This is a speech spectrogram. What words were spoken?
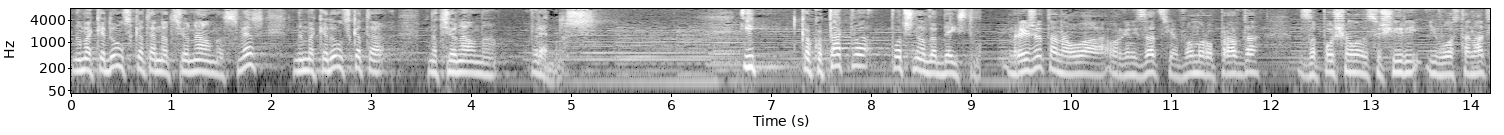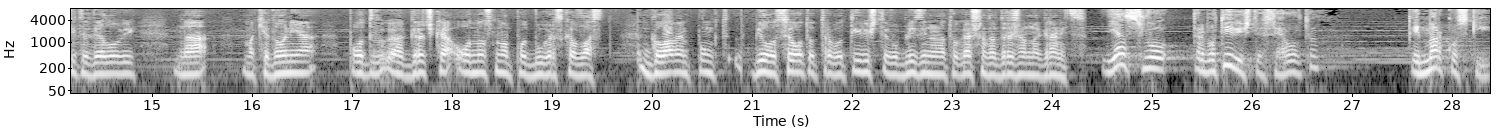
на македонската национална свес, на македонската национална вредност. И како таква почна да действува. Мрежата на оваа организација ВМРО Правда започнала да се шири и во останатите делови на Македонија под грчка, односно под бугарска власт. Главен пункт било селото Трботивиште во близина на тогашната државна граница. Јас во Трботивиште селото, кај Марковски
